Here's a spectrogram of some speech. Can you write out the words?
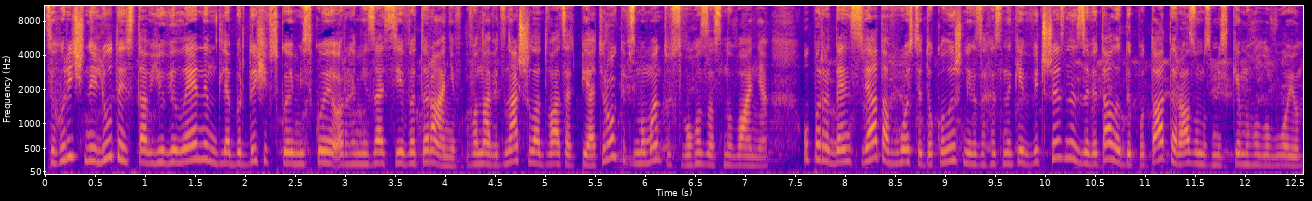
Цьогорічний лютий став ювілейним для Бердичівської міської організації ветеранів. Вона відзначила 25 років з моменту свого заснування. У переддень свята в гості до колишніх захисників вітчизни завітали депутати разом з міським головою.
